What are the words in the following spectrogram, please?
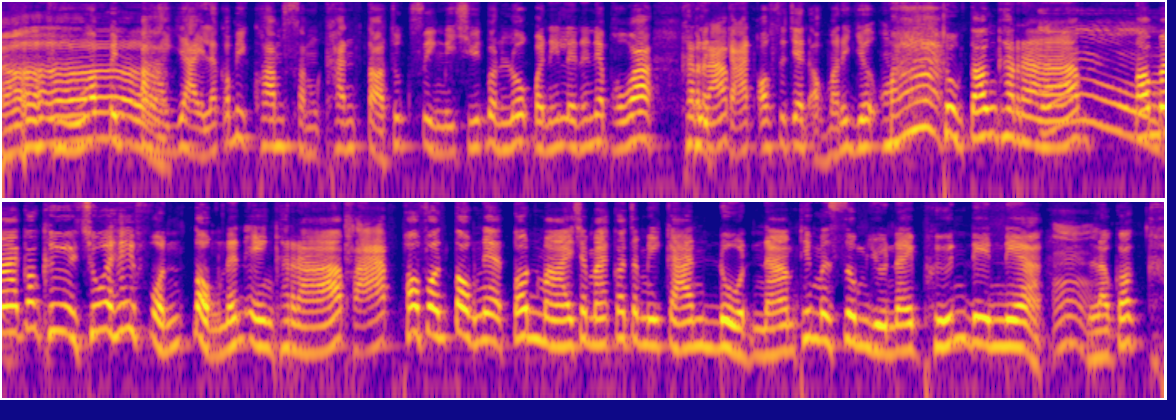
อ่าถือว่าเป็นป่าใหญ่แล้วก็มีความสำคัญต่อทุกสิ่งมีชีวิตบนโลกใบนี้เลยนะเนี่ยเพราะว่าครับผลิตก๊าซออกซิเจนออกมาได้เยอะมาก ถูกต้องครับอืมต่อมาก็คือช่วยให้ฝนตกนั่นเองครับครับพอฝนตกเนี่ยต้นไม้ใช่ไหมก็จะมีการดูดน้ำที่มันซึมอยู่ในพื้นดินเนี่ยอืมแล้วก็ค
